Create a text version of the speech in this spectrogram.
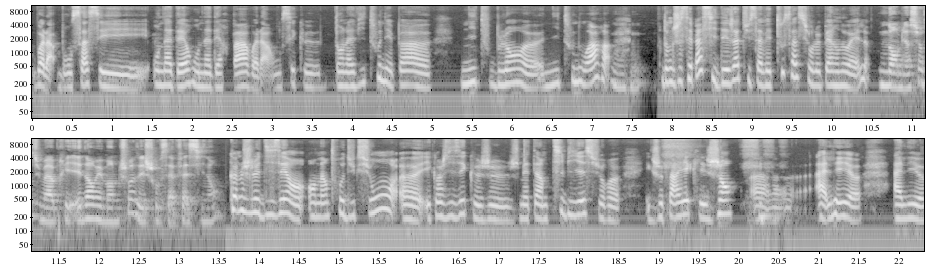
voilà, bon, ça, c'est. On adhère, on n'adhère pas. Voilà, on sait que dans la vie, tout n'est pas euh, ni tout blanc, euh, ni tout noir. Mm -hmm. Donc je sais pas si déjà tu savais tout ça sur le Père Noël. Non, bien sûr, tu m'as appris énormément de choses et je trouve ça fascinant. Comme je le disais en, en introduction euh, et quand je disais que je, je, mettais un petit billet sur euh, et que je pariais que les gens euh, allaient, allaient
